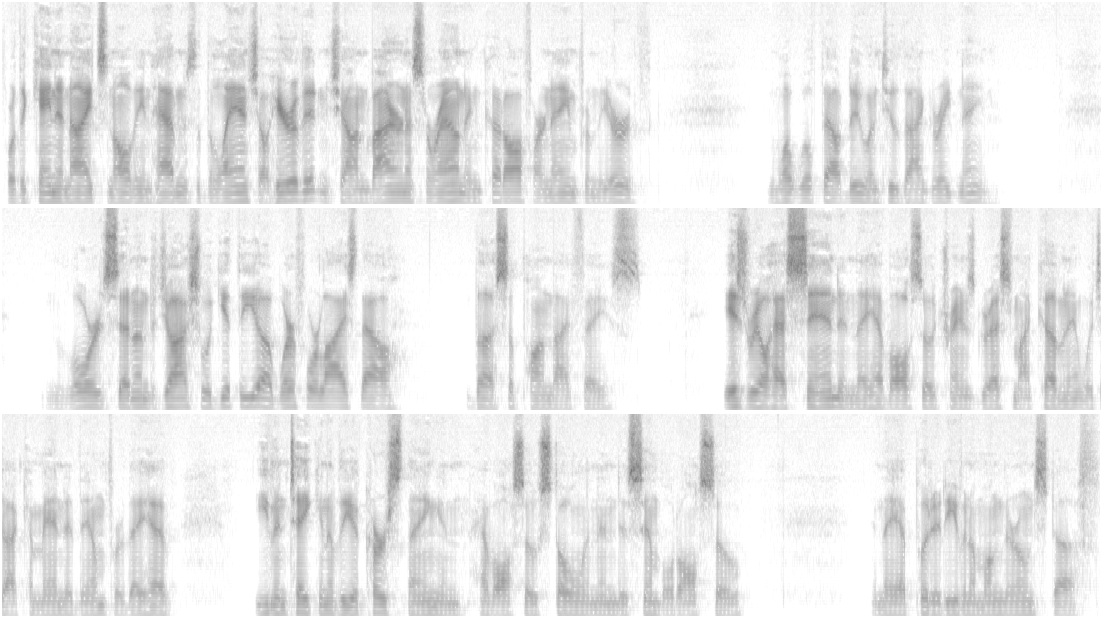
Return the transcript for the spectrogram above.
For the Canaanites and all the inhabitants of the land shall hear of it and shall environ us around and cut off our name from the earth. And what wilt thou do unto thy great name? And the Lord said unto Joshua, Get thee up, wherefore liest thou thus upon thy face? Israel has sinned, and they have also transgressed my covenant which I commanded them, for they have even taken of the accursed thing, and have also stolen and dissembled also, and they have put it even among their own stuff.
